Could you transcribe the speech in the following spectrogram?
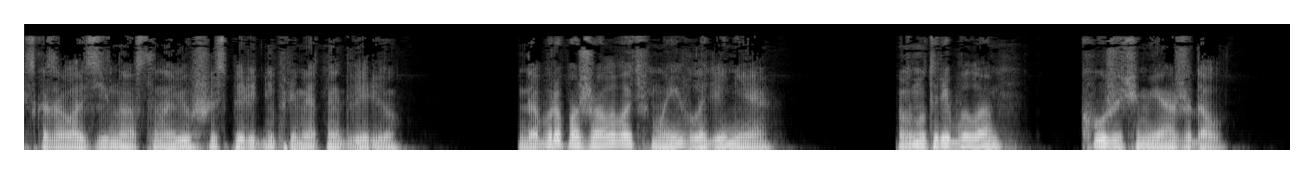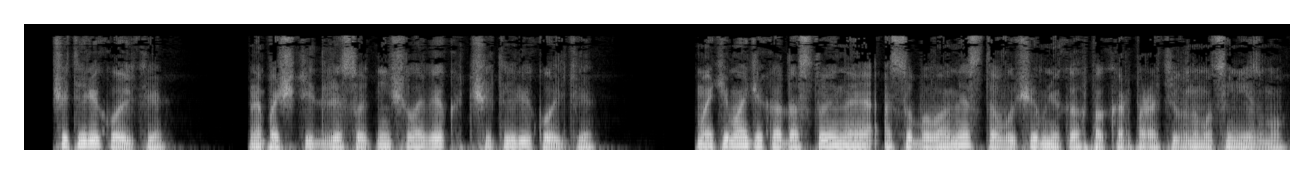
сказала Зина, остановившись перед неприметной дверью. «Добро пожаловать в мои владения». Внутри было хуже, чем я ожидал. Четыре койки. На почти две сотни человек четыре койки. Математика, достойная особого места в учебниках по корпоративному цинизму.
